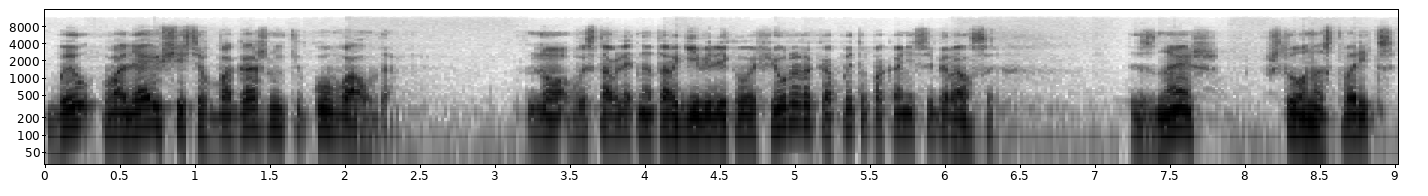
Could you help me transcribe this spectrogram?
был валяющийся в багажнике кувалда. Но выставлять на торги великого фюрера копыта пока не собирался. Ты знаешь, что у нас творится?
